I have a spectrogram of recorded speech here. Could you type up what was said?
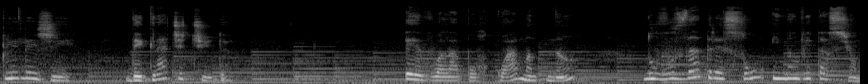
plus léger de gratitude. Et voilà pourquoi maintenant nous vous adressons une invitation.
